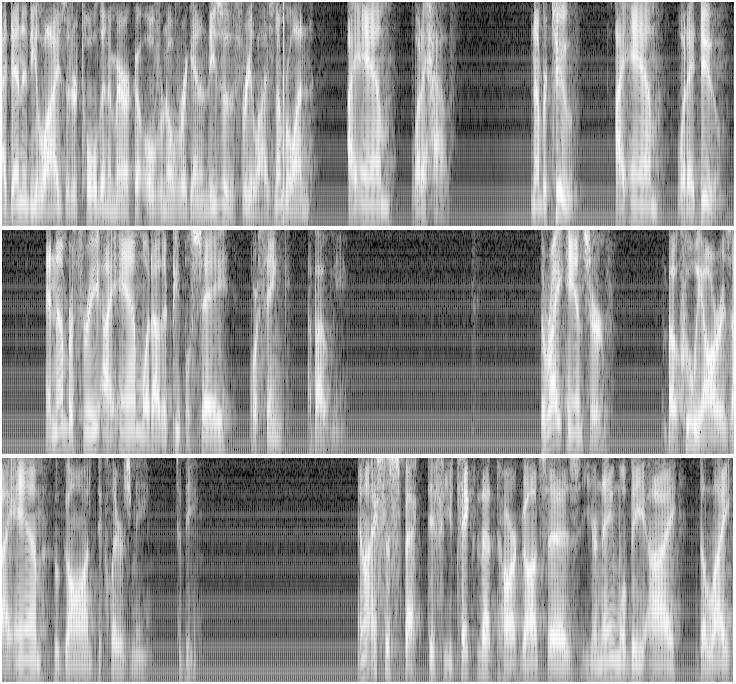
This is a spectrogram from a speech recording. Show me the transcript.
identity lies that are told in America over and over again, and these are the three lies. Number one, I am what I have. Number two, I am what I do. And number three, I am what other people say or think about me. The right answer about who we are is I am who God declares me to be. And I suspect if you take that to heart, God says, Your name will be I delight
